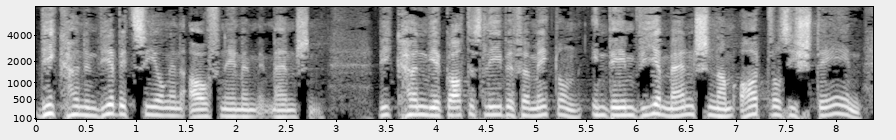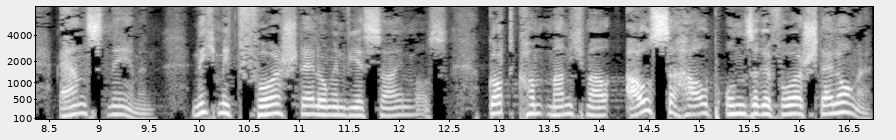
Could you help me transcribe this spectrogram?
Wie können wir Beziehungen aufnehmen mit Menschen? Wie können wir Gottes Liebe vermitteln, indem wir Menschen am Ort, wo sie stehen, ernst nehmen? Nicht mit Vorstellungen, wie es sein muss. Gott kommt manchmal außerhalb unserer Vorstellungen.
